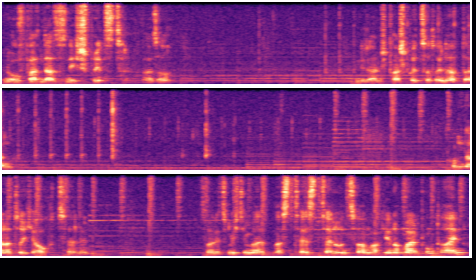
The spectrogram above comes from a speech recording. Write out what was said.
Und aufpassen, dass es nicht spritzt. Also wenn ihr da ein paar Spritzer drin habt, dann kommen da natürlich auch Zellen. So, jetzt möchte ich mal was testen und zwar mache ich hier nochmal einen Punkt rein.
